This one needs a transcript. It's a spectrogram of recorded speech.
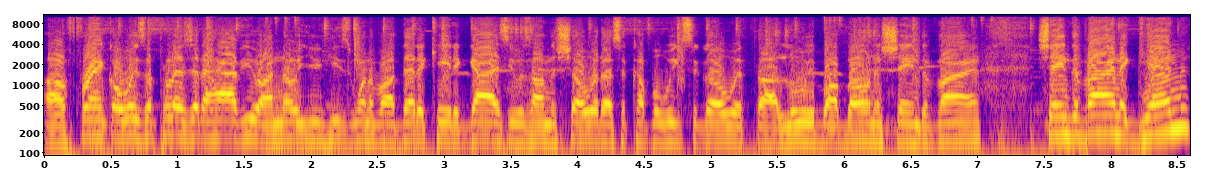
Uh, Frank, always a pleasure to have you. I know you. He's one of our dedicated guys. He was on the show with us a couple weeks ago with uh, Louis Barbone and Shane Devine. Shane Devine again.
